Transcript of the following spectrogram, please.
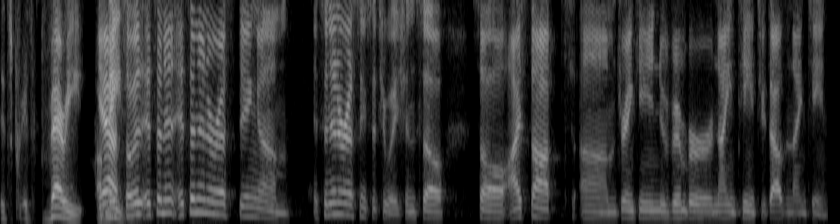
it's it's very yeah amazing. so it's an it's an interesting um it's an interesting situation so so i stopped um drinking november 19 2019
